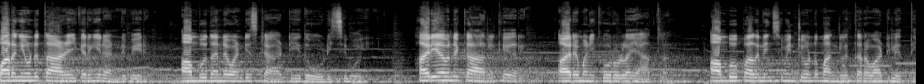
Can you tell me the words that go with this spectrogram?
പറഞ്ഞുകൊണ്ട് താഴേക്ക് ഇറങ്ങി രണ്ടുപേരും. അമ്പു തന്റെ വണ്ടി സ്റ്റാർട്ട് ചെയ്ത് ഓടിച്ചു പോയി. ഹരി അവന്റെ കാറിൽ കയറി. അരമണിക്കൂറുള്ള യാത്ര. അമ്പു പതിനഞ്ച് മിനിറ്റ് കൊണ്ട് മംഗലത്തറവാട്ടിലെത്തി.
